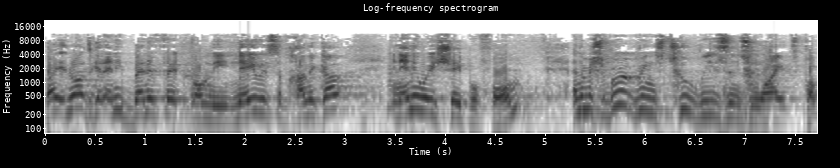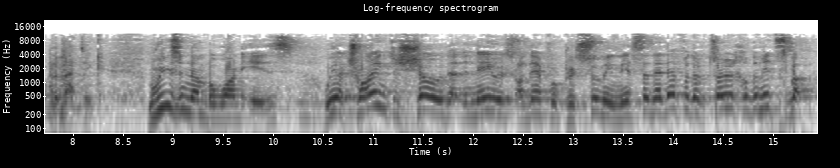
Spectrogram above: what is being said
Right? You're not allowed to get any benefit from the neiros of Hanukkah in any way, shape, or form. And the Mishnah Berurah brings two reasons why it's problematic. Reason number one is we are trying to show that the neiros are therefore pirsumei nisa, so they're there for the tzorich of the mitzvah.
